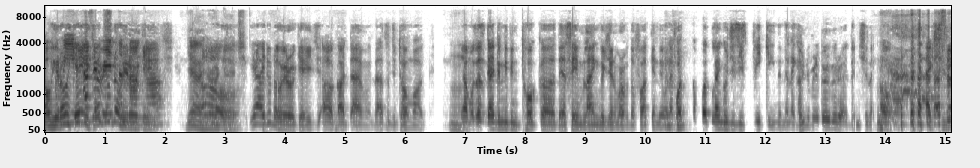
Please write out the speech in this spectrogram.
Oh, Heroic mean, have Age. you I do read know the Heroic manga? Age. Yeah, oh, Heroic Age. yeah, I do know Hero Age. Oh, god damn. That's what you're talking about. Mm. Yeah, but this guy didn't even talk uh, their same language and whatever the fuck, and they were like, "What the fuck language is he speaking?" Then they're like, then she's like, "Oh, actually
